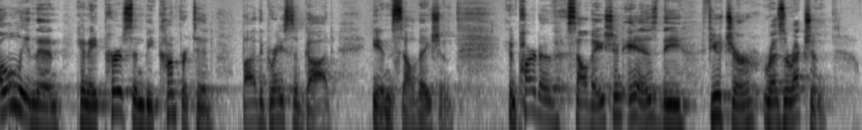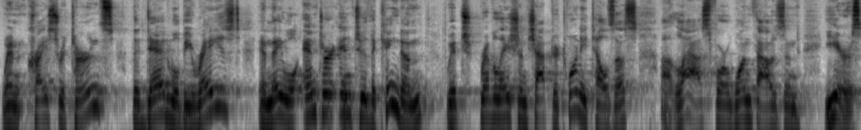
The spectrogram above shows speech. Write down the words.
only then can a person be comforted by the grace of God in salvation. And part of salvation is the future resurrection. When Christ returns, the dead will be raised and they will enter into the kingdom which Revelation chapter 20 tells us uh, lasts for 1,000 years.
